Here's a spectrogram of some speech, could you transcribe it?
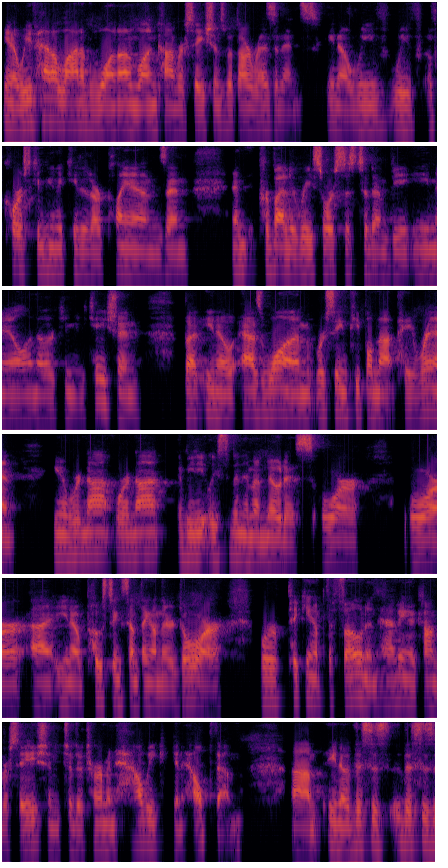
You know we've had a lot of one-on-one conversations with our residents. You know we've we've of course communicated our plans and and provided resources to them via email and other communication. But you know as one we're seeing people not pay rent. You know we're not we're not immediately sending them a notice or or uh, you know posting something on their door we're picking up the phone and having a conversation to determine how we can help them. Um, you know this is this is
